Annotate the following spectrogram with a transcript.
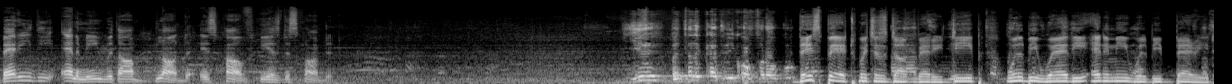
bury the enemy with our blood, is how he has described it. This pit, which is dug very deep, will be where the enemy will be buried,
